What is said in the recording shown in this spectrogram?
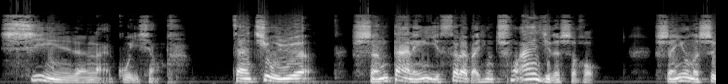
吸引人来归向他。在旧约，神带领以色列百姓出埃及的时候，神用的是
